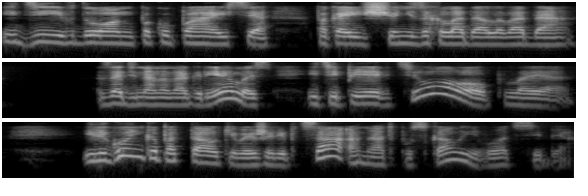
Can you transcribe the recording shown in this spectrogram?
Иди в дон, покупайся, пока еще не захолодала вода». За день она нагрелась, и теперь теплая, и, легонько подталкивая жеребца, она отпускала его от себя.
